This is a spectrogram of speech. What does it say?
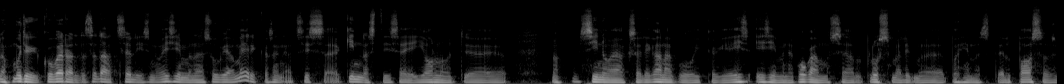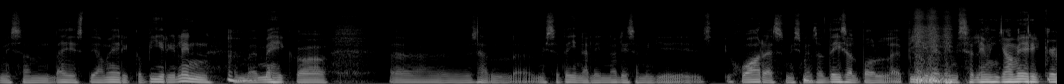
noh, muidugi kui võrrelda seda, et see oli sinu esimene suvi Ameerikas onju, et siis kindlasti see ei olnud noh, sinu jaoks oli ka nagu ikkagi es esimene kogemus seal, pluss me olime põhimõtteliselt El Pasos, mis on täiesti Ameerika piirilinn mm. -hmm. Mehhiko äh, seal, mis see teine linn oli, see mingi Juarez, mis meil seal teisel pool piiri oli, mis oli mingi Ameerika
